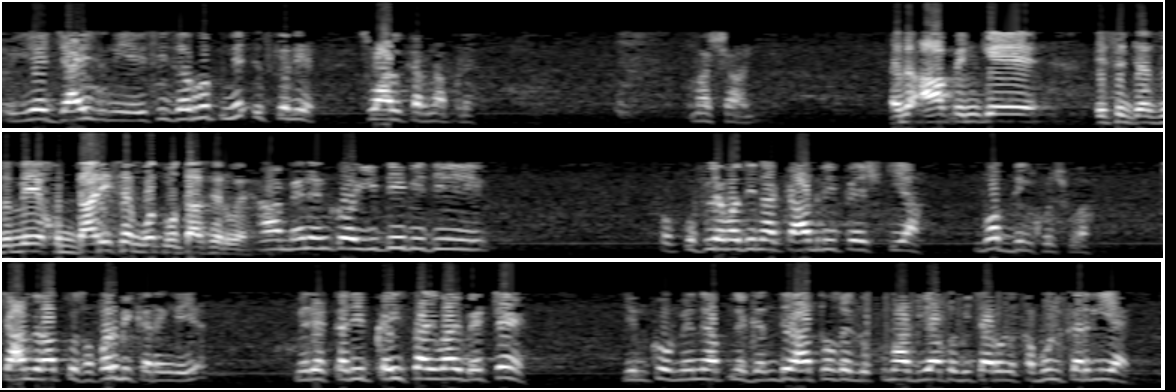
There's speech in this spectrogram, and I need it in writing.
تو یہ جائز نہیں ہے۔ ایسی ضرورت نہیں ہے اس کے لیے سوال کرنا پڑے۔ ماشاء اللہ آپ ان کے اس جذبے خودداری سے بہت متاثر ہوئے۔ ہاں میں نے ان کو عیدی بھی دی کفل مدینہ کارڈ بھی پیش کیا۔ بہت دل خوش ہوا۔ چاند رات کو سفر بھی کریں گے یہ۔ میرے قریب کئی سارے بھائی بیٹھے ہیں جن کو میں نے اپنے گندے ہاتھوں سے لکما دیا تو بیچاروں نے قبول کر لیا ہے۔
